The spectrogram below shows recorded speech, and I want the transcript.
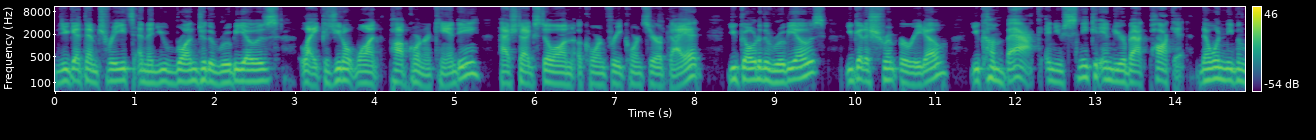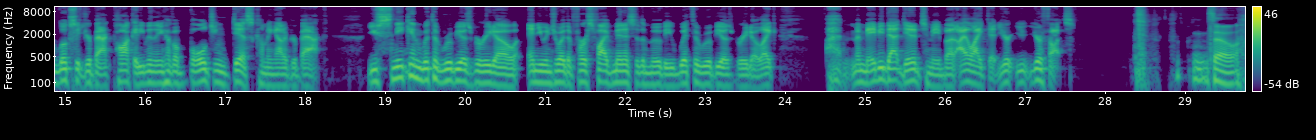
You get them treats, and then you run to the Rubio's, like because you don't want popcorn or candy. Hashtag still on a corn-free corn syrup diet. You go to the Rubio's, you get a shrimp burrito, you come back and you sneak it into your back pocket. No one even looks at your back pocket, even though you have a bulging disc coming out of your back. You sneak in with a Rubio's burrito and you enjoy the first five minutes of the movie with the Rubio's burrito. Like ah, maybe that did it to me, but I liked it. Your your, your thoughts? So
